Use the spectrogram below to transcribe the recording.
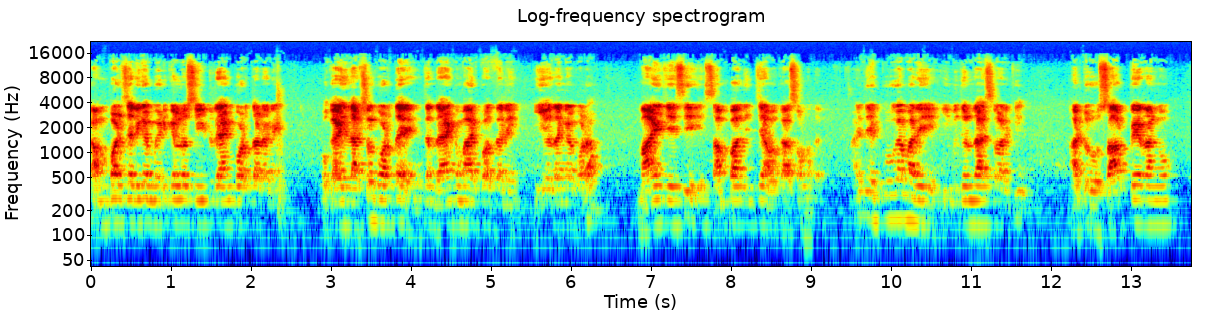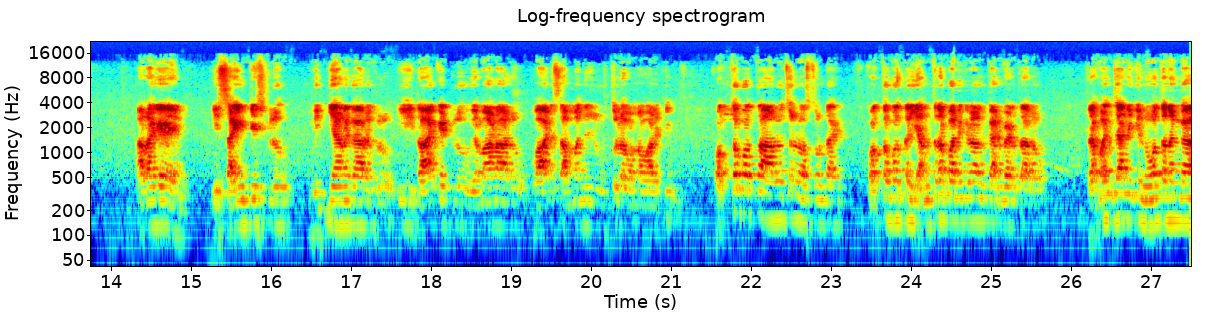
కంపల్సరీగా మెడికల్లో సీట్ ర్యాంక్ కొడతాడని ఒక ఐదు లక్షలు కొడితే ఇతను ర్యాంక్ మారిపోద్దని ఈ విధంగా కూడా మాయ చేసి సంపాదించే అవకాశం ఉన్నది. అయితే ఎక్కువగా మరి ఈ మిథున రాశి వారికి అటు సాఫ్ట్వేర్ రంగం అలాగే ఈ సైంటిస్టులు విజ్ఞానకారకులు ఈ రాకెట్లు విమానాలు వాటి సంబంధించిన వృత్తిలో ఉన్న వాళ్ళకి కొత్త కొత్త ఆలోచనలు వస్తుంటాయి. కొత్త కొత్త యంత్ర పరికరాలు కనిపెడతారు. ప్రపంచానికి నూతనంగా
